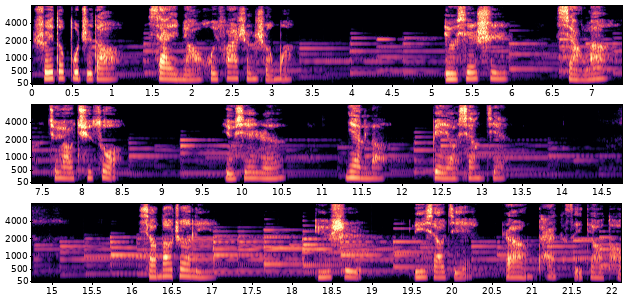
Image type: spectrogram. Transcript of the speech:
谁都不知道下一秒会发生什么。有些事想了就要去做，有些人。念了，便要相见。想到这里，于是李小姐让 taxi 掉头，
